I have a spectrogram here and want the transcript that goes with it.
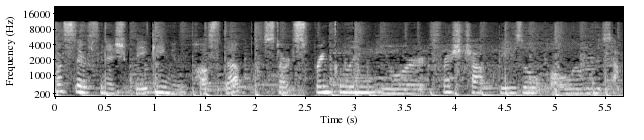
Once they're finished baking and puffed up, start sprinkling your fresh chopped basil all over the top.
